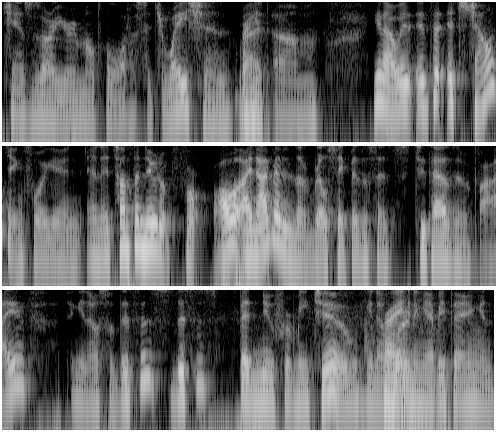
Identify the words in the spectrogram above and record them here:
chances are you're in multiple office situation, Right. but, um, you know, it, it's it's challenging for you, and, and it's something new to, for all. And I've been in the real estate business since 2005. You know, so this is this has been new for me too. You know, Right. learning everything and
